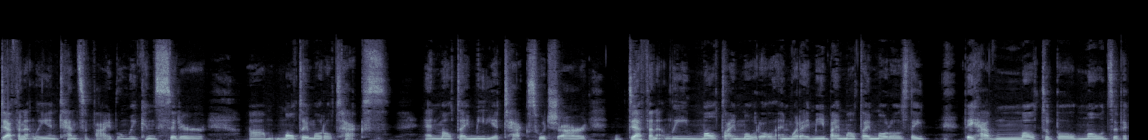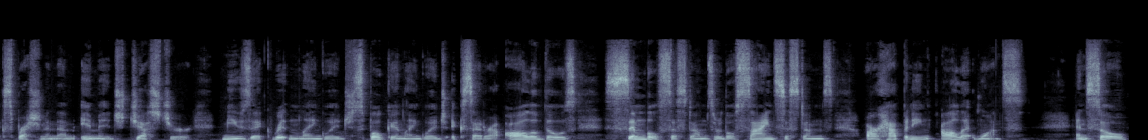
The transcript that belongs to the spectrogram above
definitely intensified when we consider um, multimodal texts and multimedia texts, which are definitely multimodal. And what I mean by multimodal is they, they have multiple modes of expression in them, image, gesture, music, written language, spoken language, etc. All of those symbol systems or those sign systems are happening all at once. And so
